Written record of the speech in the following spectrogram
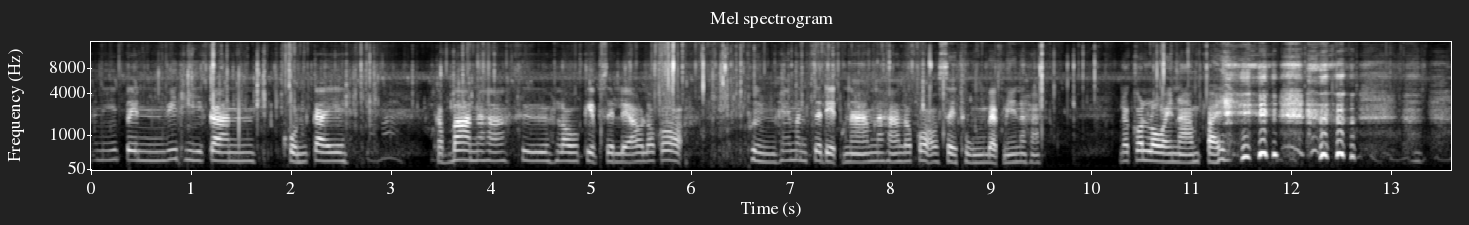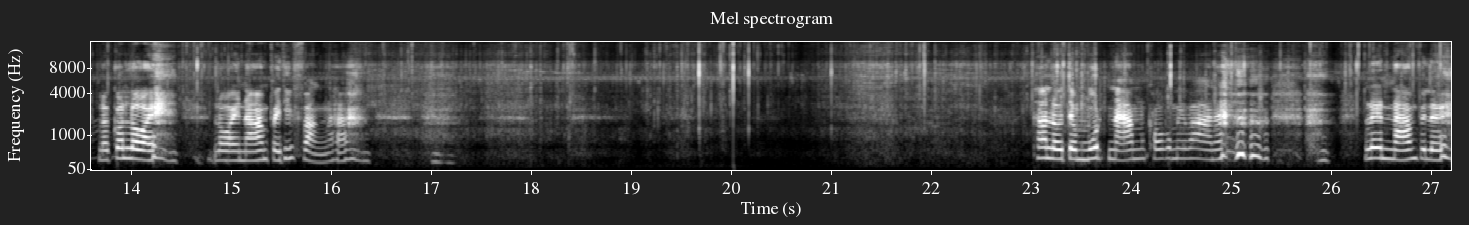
อันนี้เป็นวิธีการขนไก่กลับบ้านนะคะ คือเราเก็บเสร็จแล้วแล้วก็ ผึ่งให้มันเสด็จน้ำนะคะ แล้วก็เอาใส่ถุงแบบนี้นะคะ แล้วก็ลอยน้ำไป แล้วก็ลอยลอยน้ำไปที่ฝั่งนะคะ ถ้าเราจะมุดน้ำเขาก็ไม่ว่านะ เล่นน้ำไปเลย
